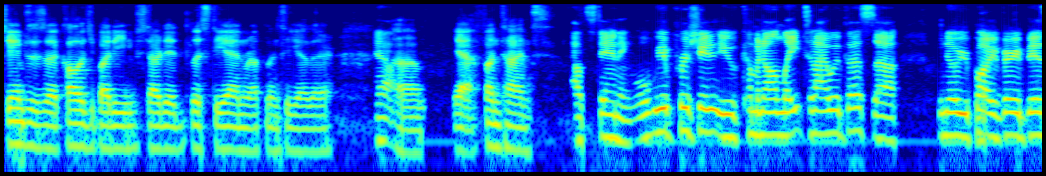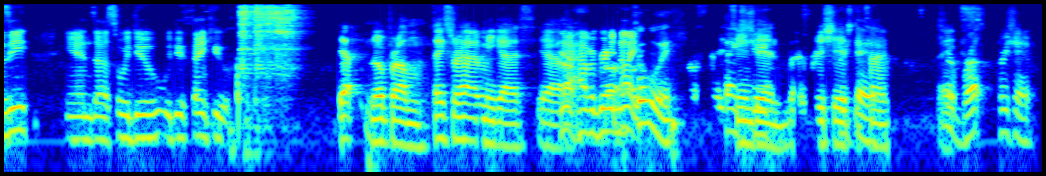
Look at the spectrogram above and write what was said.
James is a college buddy who started Listia and Replin together. Yeah, um, yeah, fun times. Outstanding. Well, we appreciate you coming on late tonight with us. Uh, we know you're probably very busy, and uh, so we do we do thank you. Yeah, no problem. Thanks for having me, guys. Yeah. Yeah. Have a great night. Absolutely. I'll stay Thanks, tuned G. in, but appreciate, appreciate the time. It. Sure, Brett. Appreciate it.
